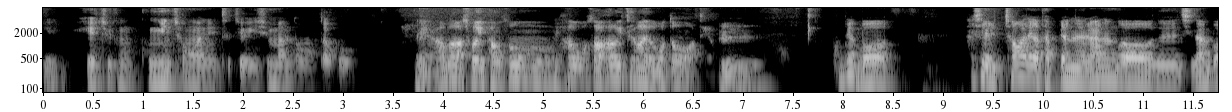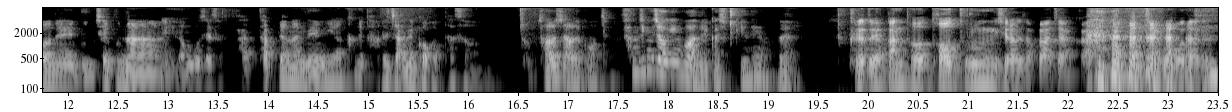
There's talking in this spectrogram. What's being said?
이게 지금 국민청원이 드디어 20만 넘었다고. 네, 아마 저희 방송하고서 하루 이틀 만에 넘었던 것 같아요. 음. 근데 뭐 사실 청와대가 답변을 하는 거는 지난번에 문체부나 네. 이런 곳에서 다- 답변한 내용이랑 크게 다르지 않을 것 같아서 좀 다르지 않을 것 같아요. 상징적인 거 아닐까 싶긴 해요. 네. 그래도 약간 더, 더 두루뭉실하게 답변하지 않을까? 제보보다는.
